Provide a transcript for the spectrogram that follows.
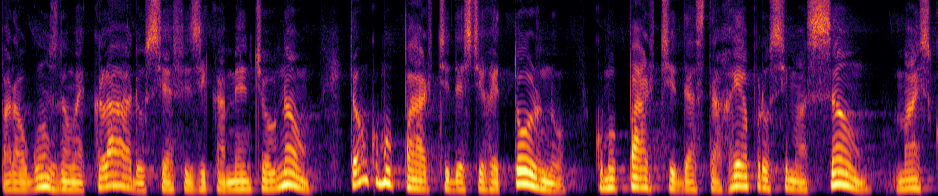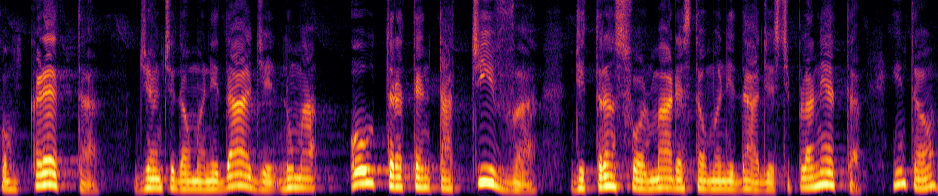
para alguns não é claro se é fisicamente ou não. Então, como parte deste retorno, como parte desta reaproximação mais concreta diante da humanidade, numa outra tentativa de transformar esta humanidade, este planeta, então,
